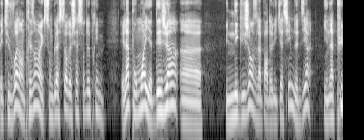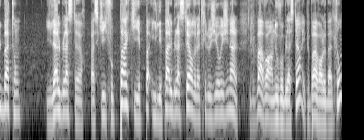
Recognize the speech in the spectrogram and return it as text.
Mais tu le vois dans le présent avec son blaster de chasseur de primes. Et là, pour moi, il y a déjà euh, une négligence de la part de Lucasfilm de dire il n'a plus le bâton. Il a le blaster parce qu'il faut pas qu'il ait pas il est pas le blaster de la trilogie originale. Il peut pas avoir un nouveau blaster, il peut pas avoir le bâton.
